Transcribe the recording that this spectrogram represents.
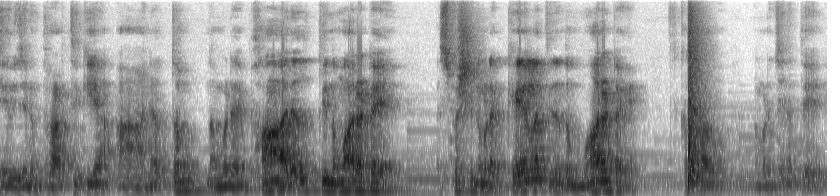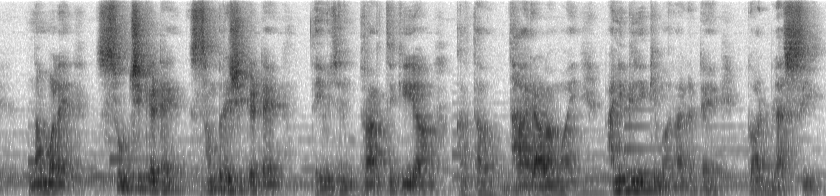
ദേവിജനം പ്രാർത്ഥിക്കുക. ആ അനർത്ഥം നമ്മുടെ ഭാരതത്തിൽ നിന്ന് മാറട്ടെ. എസ്പെഷ്യലി നമ്മുടെ കേരളത്തിൽ നിന്ന് മാറട്ടെ. കർത്താവ് നമ്മുടെ ജനത്തെ നമ്മളെ സൂക്ഷിക്കട്ടെ സംരക്ഷിക്കട്ടെ. ദൈവജനം പ്രാർത്ഥിക്കുക. കർത്താവ് ധാരാളമായി അനുഗ്രഹിക്കുമാറാകട്ടെ. ഗോഡ് ബ്ലസ് യു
